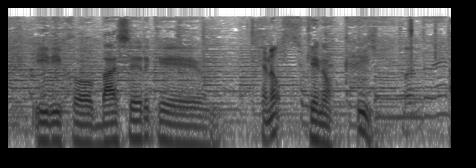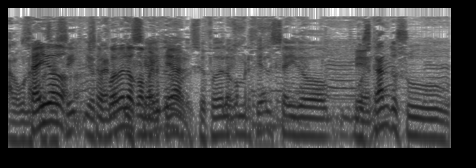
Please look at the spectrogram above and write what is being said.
y dijo, va a ser que... Que no. Que no. Algunas Se ha ido- cosas sí y se fue de lo se ido- comercial. Se fue de lo Sí. comercial, se ha ido Bien. buscando su,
